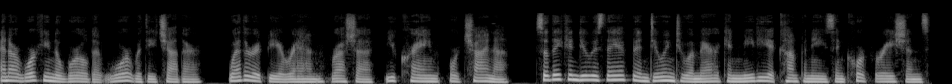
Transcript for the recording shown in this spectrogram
and are working the world at war with each other, whether it be Iran, Russia, Ukraine, or China, so they can do as they have been doing to American media companies and corporations,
